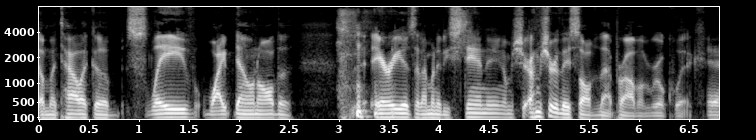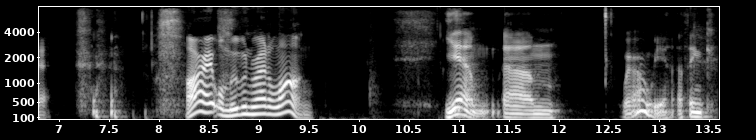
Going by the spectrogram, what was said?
a Metallica slave wipe down all the areas that I'm gonna be standing. I'm sure. I'm sure they solved that problem real quick. Yeah. All right, well, moving right along. Yeah. Um, where are we? I think.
